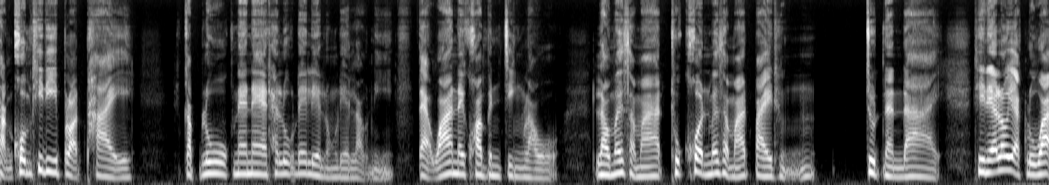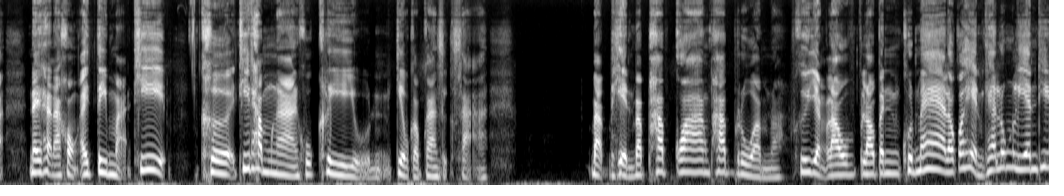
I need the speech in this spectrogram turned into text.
สังคมที่ดีปลอดภัย กับลูกแน่ ๆ ถ้าลูกได้เรียนโรงเรียนเหล่านี้ แต่ว่าในความเป็นจริงเรา เราไม่สามารถทุกคนไม่สามารถไปถึงจุดนั้นได้ ทีนี้เราอยากรู้ว่าในฐานะของไอติมอะที่เคยที่ทำงานคุกคลีอยู่เกี่ยวกับการศึกษา แบบเห็นแบบภาพกว้างภาพรวมเนาะคืออย่างเราเราเป็นคุณแม่เราก็เห็นแค่โรงเรียนที่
